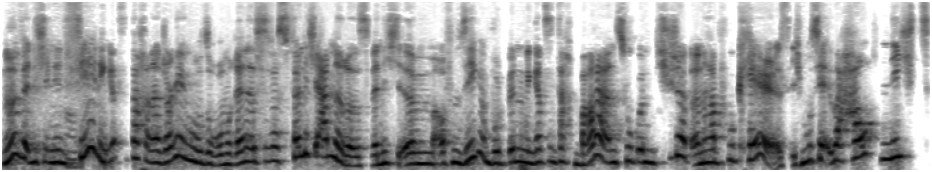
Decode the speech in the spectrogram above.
Ne, wenn ich in den mhm. Ferien den ganzen Tag in der Jogginghose rumrenne, ist es was völlig anderes. Wenn ich ähm, auf dem Segelboot bin und den ganzen Tag einen Badeanzug und ein T-Shirt anhabe, who cares? Ich muss ja überhaupt nichts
